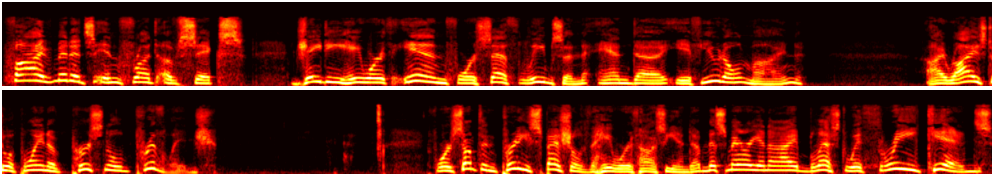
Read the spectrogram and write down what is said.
Five minutes in front of six. J.D. Hayworth in for Seth Leibsohn. And uh, if you don't mind, I rise to a point of personal privilege for something pretty special at the Hayworth Hacienda. Miss Mary and I, blessed with three kids,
